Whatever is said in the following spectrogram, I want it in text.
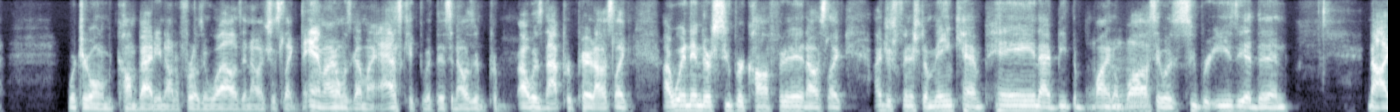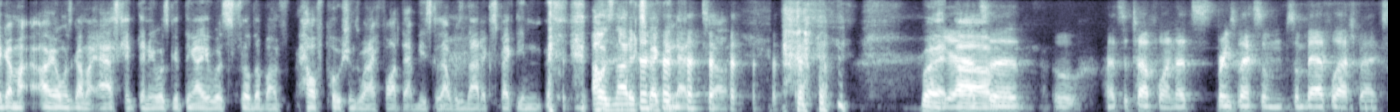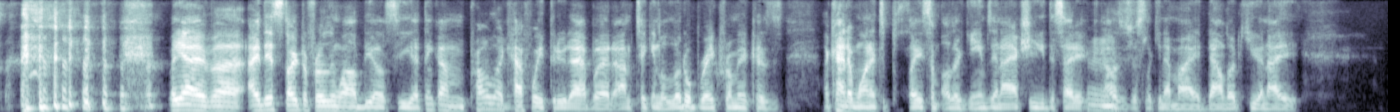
what you're going to be combating out of Frozen Wilds. And I was just like, damn, I almost got my ass kicked with this. And I wasn't, I was not prepared. I was like, I went in there super confident. I was like, I just finished the main campaign. I beat the final mm-hmm. boss. It was super easy. And then, no, I got my, I almost got my ass kicked. And it was a good thing I was filled up on health potions when I fought that beast because I was not expecting, I was not expecting that. So. but yeah, um, it's a, ooh that's a tough one. That brings back some some bad flashbacks. but yeah, uh, i did start the Frozen Wild DLC. I think I'm probably like mm-hmm. halfway through that, but I'm taking a little break from it because I kind of wanted to play some other games, and I actually decided mm. I was just looking at my download queue, and I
